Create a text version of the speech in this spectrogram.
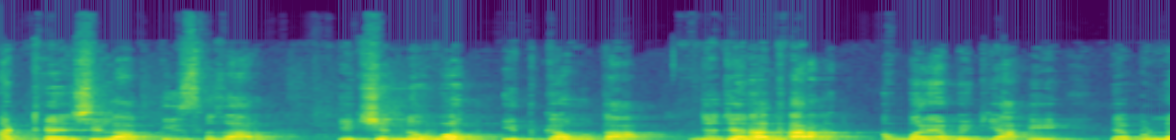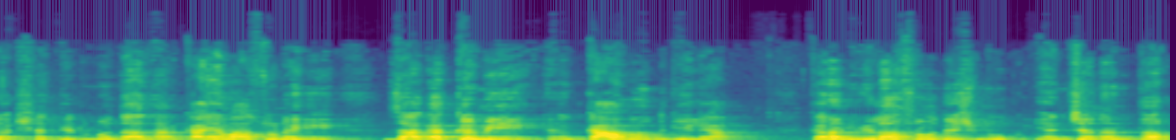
अठ्ठ्याऐंशी लाख तीस हजार एकशे नव्वद इतका होता. म्हणजे जनाधार बऱ्यापैकी आहे ते आपण लक्षात घेतलं. मताधार कायम असूनही जागा कमी का होत गेल्या? कारण विलासराव देशमुख यांच्यानंतर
